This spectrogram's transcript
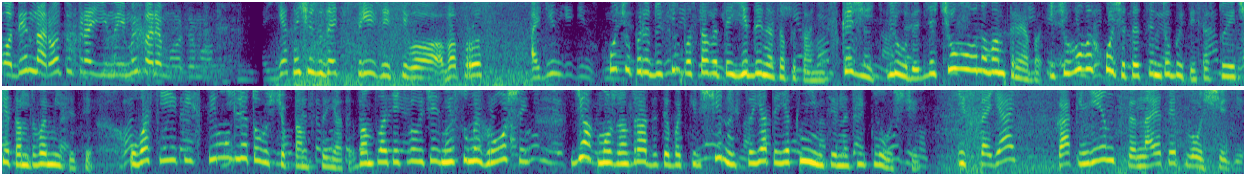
один народ України, і ми переможемо. Я хочу задать прежде всего вопрос. Хочу передусім поставити єдине запитання. Скажіть, люди, для чого воно вам треба? І чого ви хочете цим добитися, стоячи там два місяці? У вас є якийсь стимул для того, щоб там стояти? Вам платять величезні суми грошей? Як можна зрадити батьківщину і стояти як німці на цій площі? И стоять, как немцы на этой площади.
